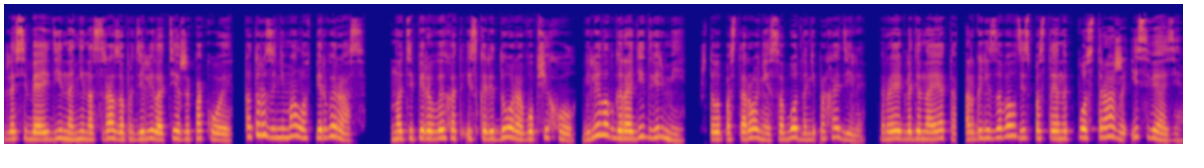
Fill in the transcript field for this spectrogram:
Для себя Едина Нина сразу определила те же покои, которые занимала в первый раз. Но теперь выход из коридора в общий холл велел отгородить дверьми, чтобы посторонние свободно не проходили. Рэй, глядя на это, организовал здесь постоянный пост стражи и связи.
